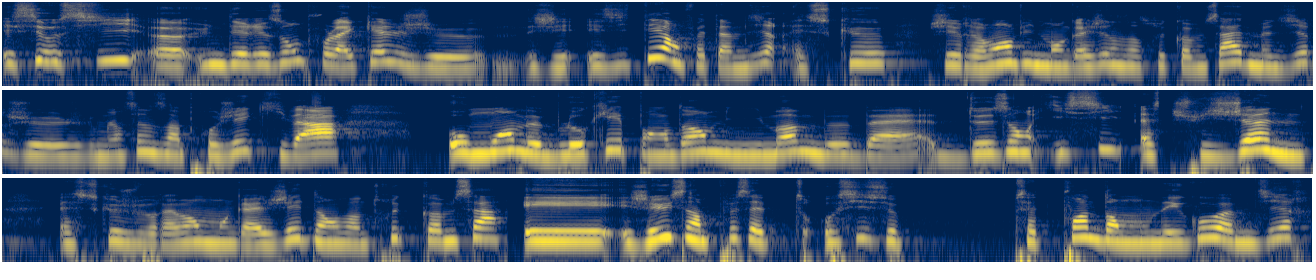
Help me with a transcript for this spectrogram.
Et c'est aussi euh, une des raisons pour laquelle j'ai hésité en fait à me dire est-ce que j'ai vraiment envie de m'engager dans un truc comme ça, de me dire je, vais me lancer dans un projet qui va au moins me bloquer pendant minimum euh, bah, deux ans ici. Je suis jeune? Est-ce que je veux vraiment m'engager dans un truc comme ça? Et j'ai eu un peu cette, aussi ce cette pointe dans mon ego à me dire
